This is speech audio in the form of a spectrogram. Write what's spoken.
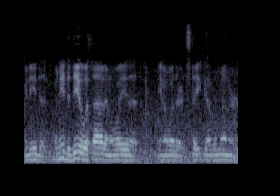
we need to we need to deal with that in a way that you know whether it's state government or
